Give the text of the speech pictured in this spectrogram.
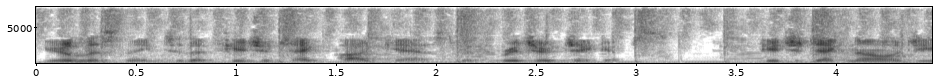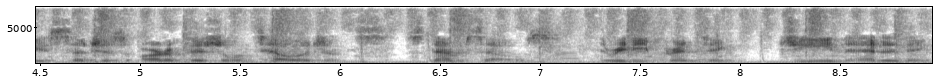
You're listening to the Future Tech Podcast with Richard Jacobs. Future technologies such as artificial intelligence, stem cells, 3D printing, gene editing,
